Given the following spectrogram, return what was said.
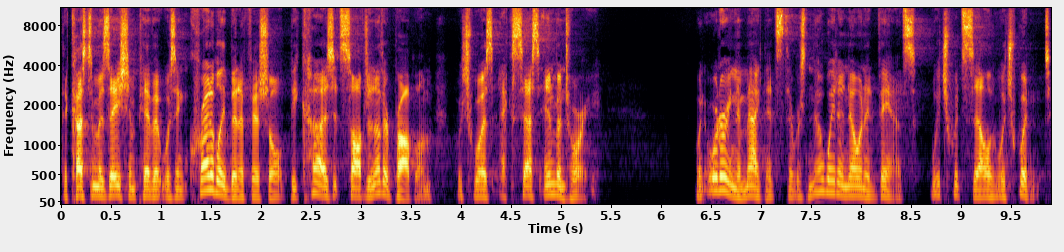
The customization pivot was incredibly beneficial because it solved another problem, which was excess inventory. When ordering the magnets, there was no way to know in advance which would sell and which wouldn't,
